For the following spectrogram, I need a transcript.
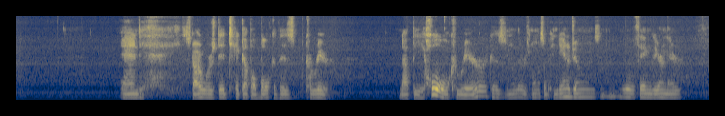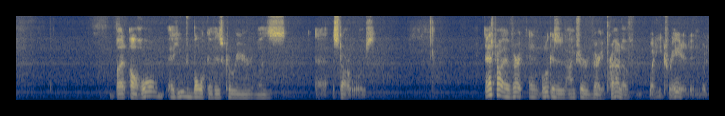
And Star Wars did take up a bulk of his career. Not the whole career, because you know there was moments of Indiana Jones and little things here and there, but a whole, a huge bulk of his career was uh, Star Wars. And that's probably a very, and Lucas is, I'm sure, very proud of what he created and what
